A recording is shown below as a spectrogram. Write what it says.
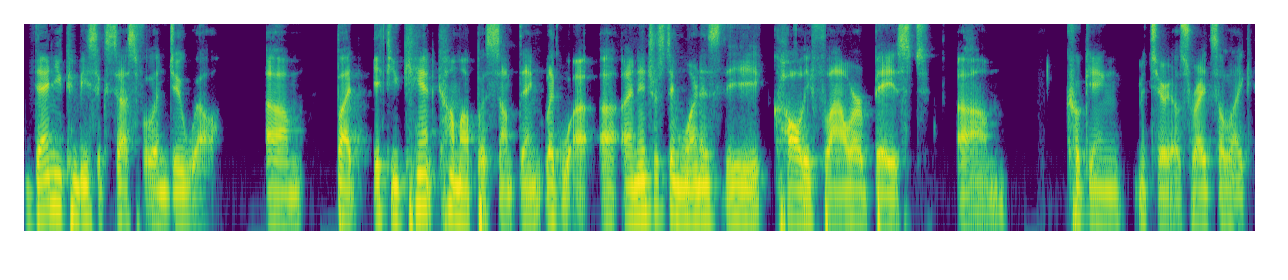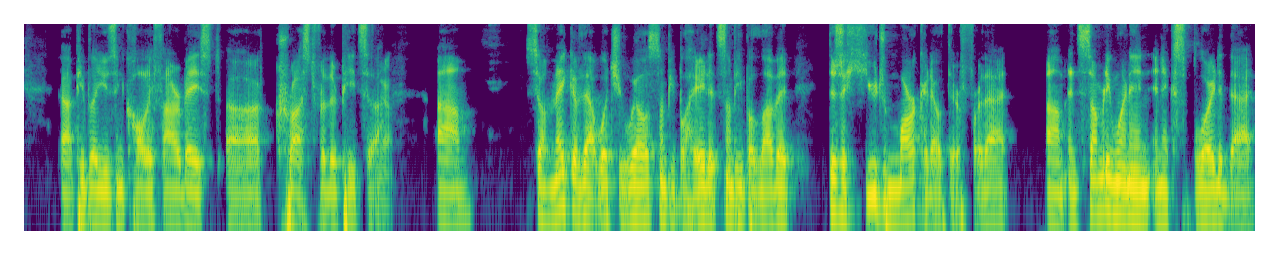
then you can be successful and do well. Um, but if you can't come up with something like uh, uh, an interesting one is the cauliflower based um, cooking materials, right? So like uh, people are using cauliflower based uh, crust for their pizza. Um, so make of that what you will. Some people hate it, some people love it. There's a huge market out there for that. Um, and somebody went in and exploited that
